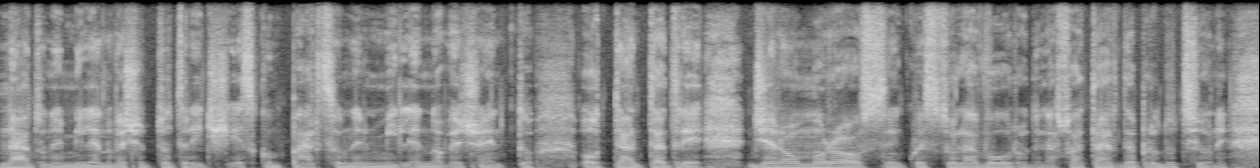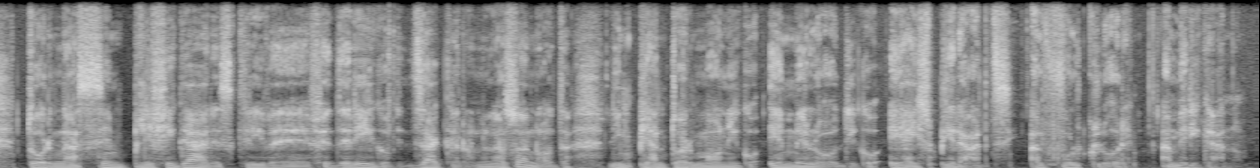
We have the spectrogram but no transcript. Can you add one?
nato nel 1913 e scomparso nel 1983. Jerome Ross in questo lavoro della sua tarda produzione torna a semplificare, scrive Federico Zaccaro nella sua nota, l'impianto armonico e melodico melodico e a ispirarsi al folklore americano.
